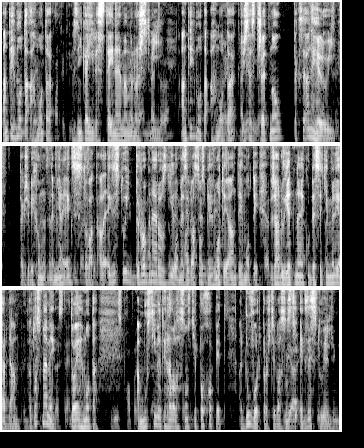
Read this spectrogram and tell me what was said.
Antihmota a hmota vznikají ve stejném množství. Antihmota a hmota, když se střetnou, tak se anihilují takže bychom neměli existovat. Ale existují drobné rozdíly mezi vlastnostmi hmoty a antihmoty v řádu jedné ku deseti miliardám. A to jsme my. To je hmota. A musíme tyhle vlastnosti pochopit. A důvod, proč ty vlastnosti existují.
